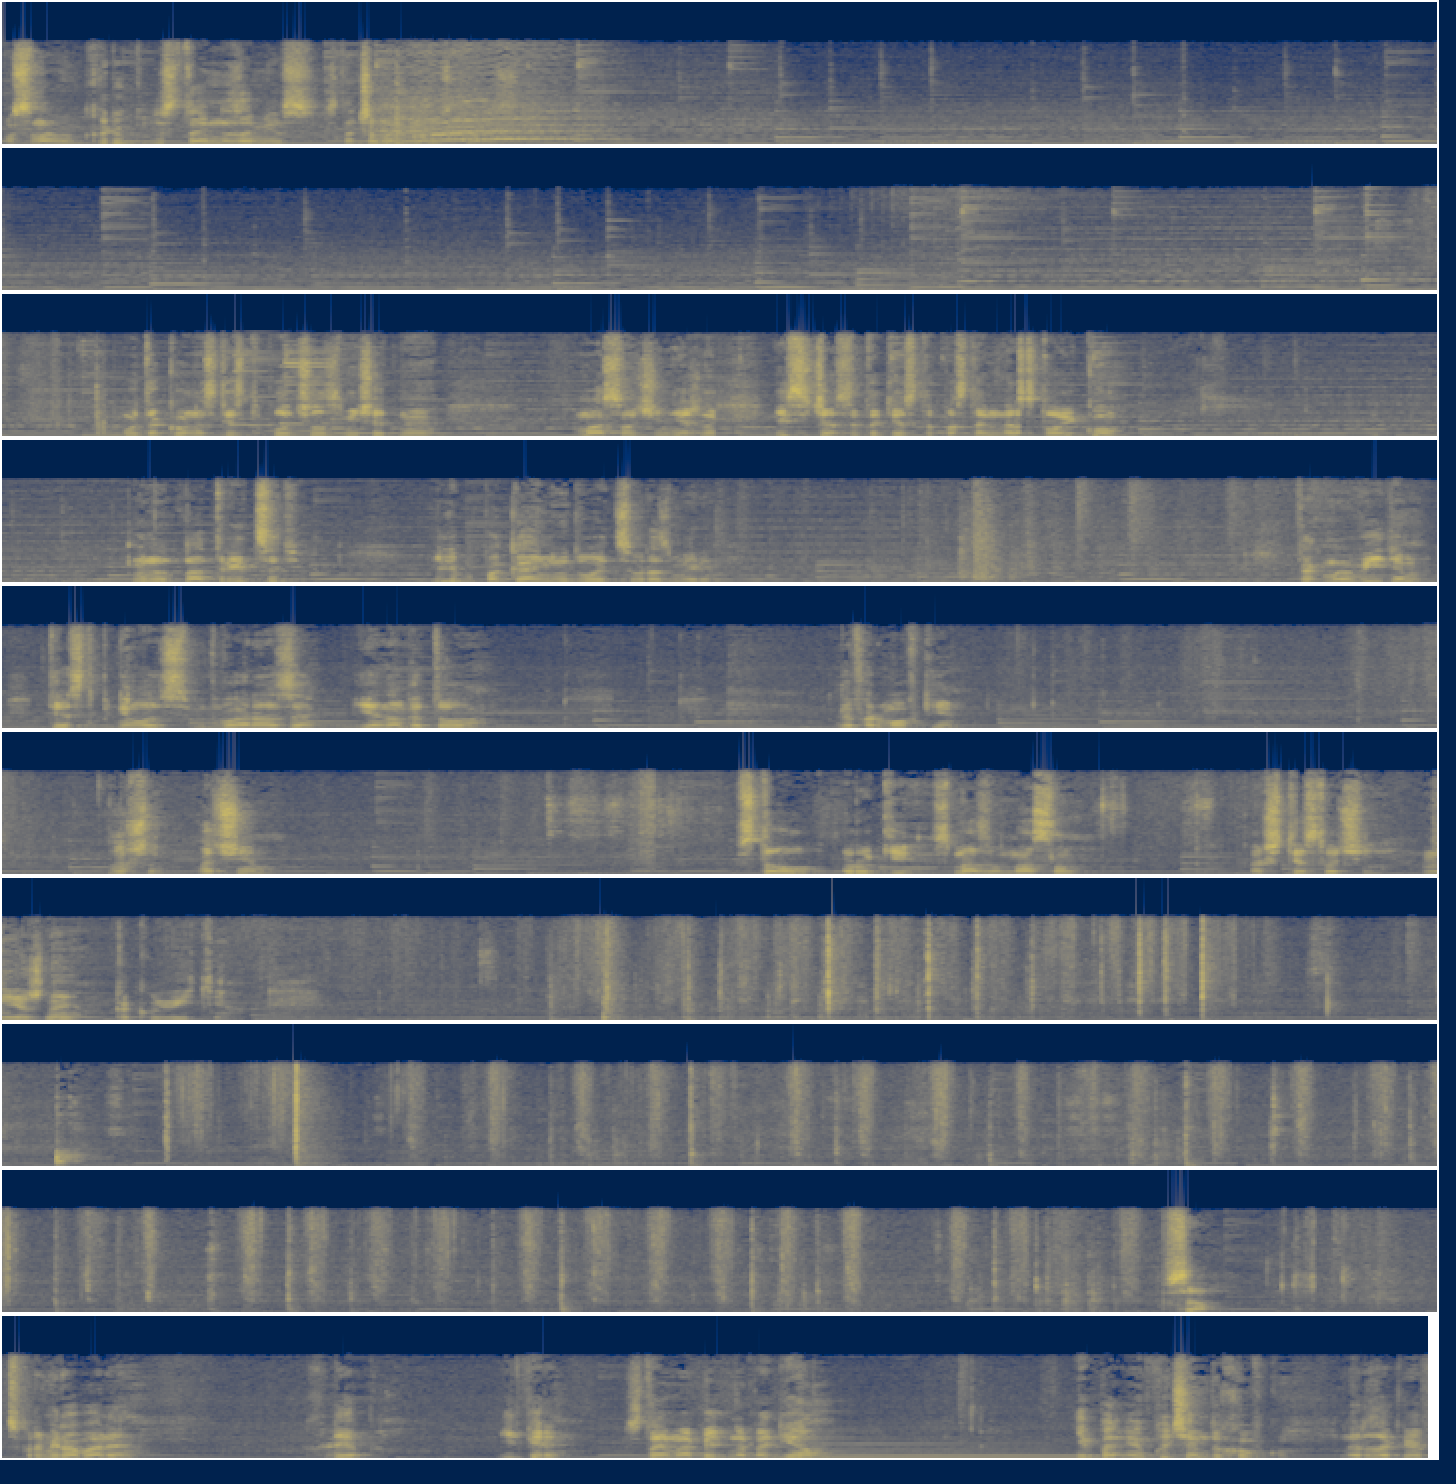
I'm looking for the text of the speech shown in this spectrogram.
Устанавливаем крюк и ставим на замес. Сначала первую скорость. Вот такое у нас тесто получилось замечательное. Масса очень нежная. И сейчас это тесто поставим на стойку. Минут на 30. Либо пока не удвоится в размере. Как мы видим, тесто поднялось в два раза. И оно готово для формовки. Ну что, начнем. Стол руки смазан маслом. Наше тесто очень нежное, как вы видите. Все. Сформировали хлеб. И теперь ставим опять на подъем. И включаем духовку на разогрев.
